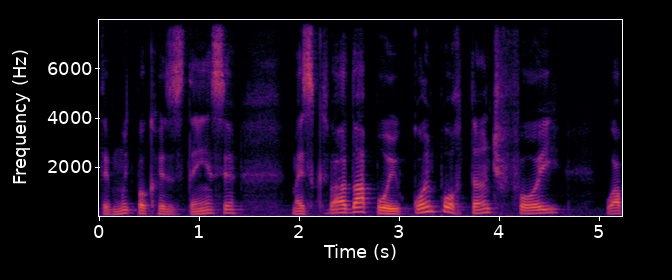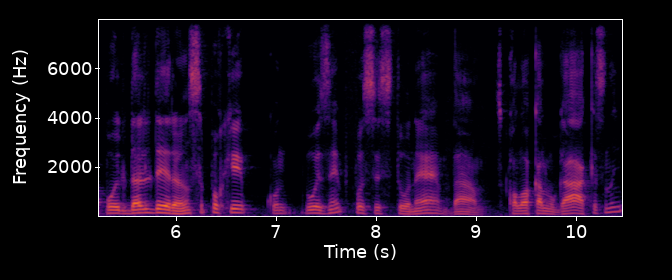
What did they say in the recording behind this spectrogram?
teve muito pouca resistência, mas fala do apoio. Quão importante foi o apoio da liderança, porque o exemplo que você citou, né? Da, se coloca no lugar, a questão da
